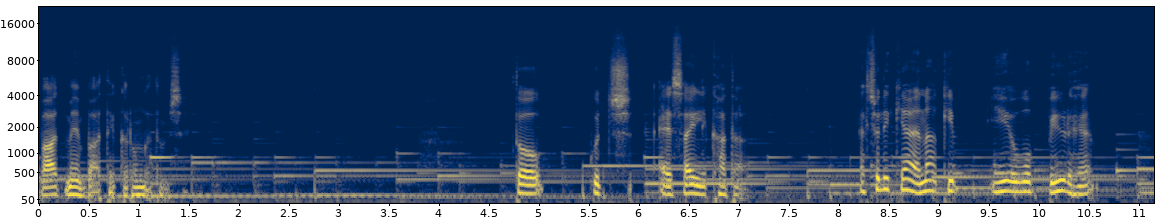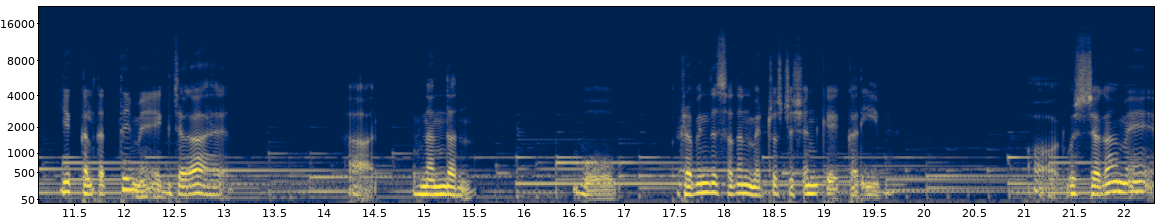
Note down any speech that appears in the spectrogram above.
बाद में बातें करूँगा तुमसे। तो कुछ ऐसा ही लिखा था। एक्चुअली क्या है ना कि ये वो पेड़ है ये कलकत्ते में एक जगह है आ, नंदन। वो रविंद्र सदन मेट्रो स्टेशन के करीब है। और उस जगह में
